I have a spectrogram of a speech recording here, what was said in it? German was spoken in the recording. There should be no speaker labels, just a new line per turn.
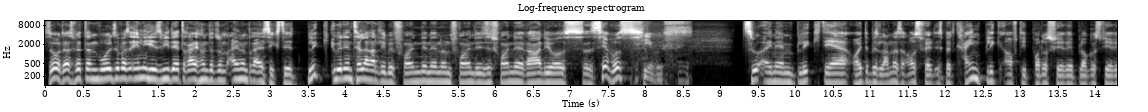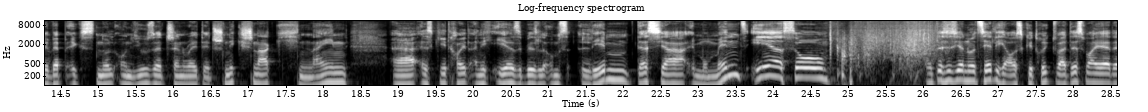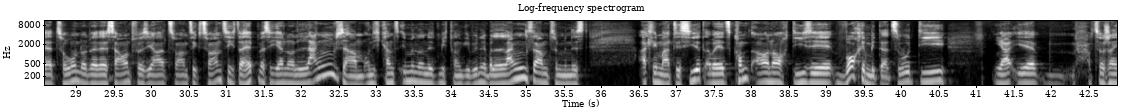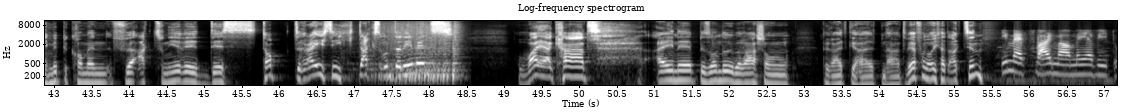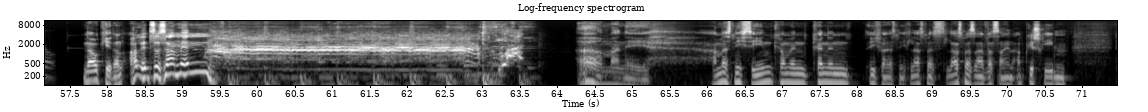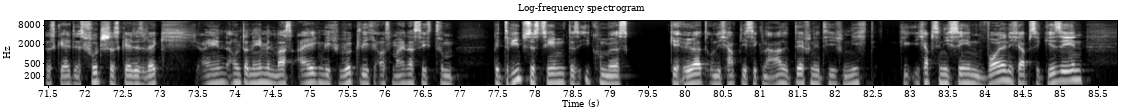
So, das wird dann wohl sowas ähnliches wie der 331. Blick über den Tellerrand, liebe Freundinnen und Freunde dieses Freunde-Radios. Servus.
Servus.
Zu einem Blick, der heute ein bisschen anders ausfällt. Es wird kein Blick auf die Podosphäre, Blogosphäre, WebX0 und User-Generated Schnickschnack. Nein, äh, es geht heute eigentlich eher so ein bisschen ums Leben, das ja im Moment eher so und das ist ja nur zärtlich ausgedrückt, weil das war ja der Ton oder der Sound fürs Jahr 2020. Da hätte man sich ja nur langsam, und ich kann es immer noch nicht mich dran gewöhnen, aber langsam zumindest akklimatisiert. Aber jetzt kommt auch noch diese Woche mit dazu, die, ja, ihr habt es wahrscheinlich mitbekommen, für Aktionäre des Top 30 DAX-Unternehmens Wirecard eine besondere Überraschung bereitgehalten hat. Wer von euch hat Aktien?
Immer zweimal mehr wie du.
Na okay, dann alle zusammen. Oh Mann, ey. Haben wir es nicht sehen kommen können? Ich weiß nicht. Lass wir es lass einfach sein. Abgeschrieben. Das Geld ist futsch, das Geld ist weg. Ein Unternehmen, was eigentlich wirklich aus meiner Sicht zum Betriebssystem des E-Commerce gehört und ich habe die Signale definitiv nicht ich habe sie nicht sehen wollen, ich habe sie gesehen,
